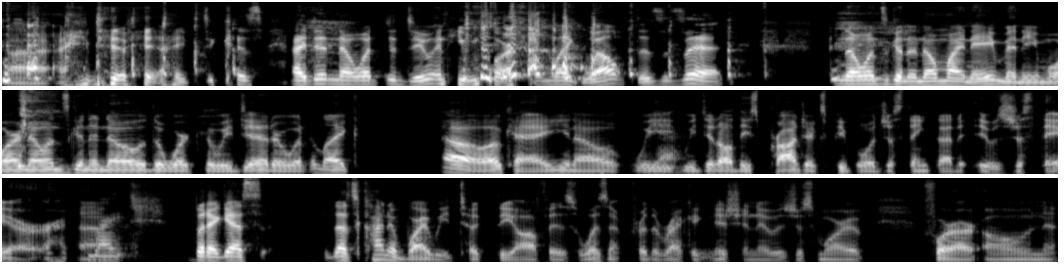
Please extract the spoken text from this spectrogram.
Uh, I did I, because I didn't know what to do anymore. I'm like, well, this is it. No one's gonna know my name anymore. No one's gonna know the work that we did or what. Like, oh, okay, you know, we Yeah. we did all these projects. People would just think that it was just there. Um, Right. but I guess that's kind of why we took the office. It wasn't for the recognition. It was just more of for our own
